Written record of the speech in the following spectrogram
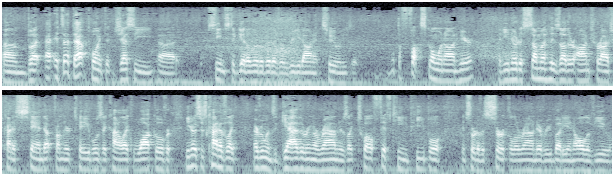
Um, but it's at that point that Jesse uh, seems to get a little bit of a read on it too, and he's like, "What the fuck's going on here?" And you notice some of his other entourage kind of stand up from their tables. They kind of like walk over. You notice there's kind of like everyone's gathering around. There's like 12, 15 people in sort of a circle around everybody and all of you.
